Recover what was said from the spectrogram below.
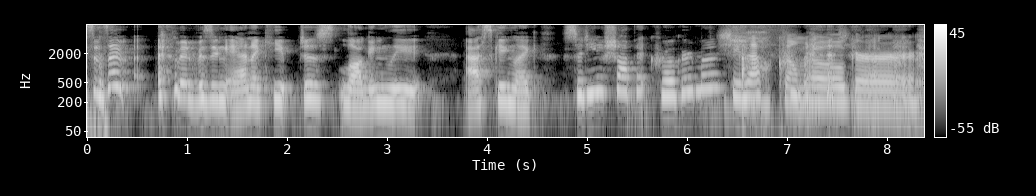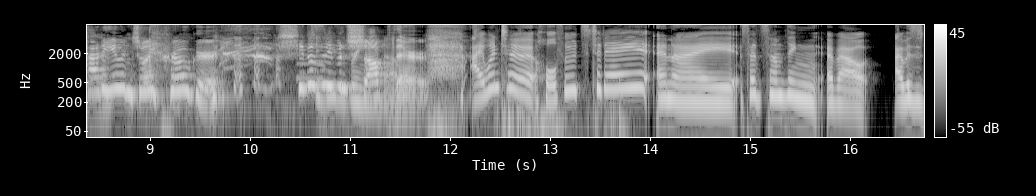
since I've been visiting Anne, I keep just longingly asking, like, so do you shop at Kroger much? She's asked so much. Kroger. How do you enjoy Kroger? she doesn't even shop there. I went to Whole Foods today and I said something about I was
